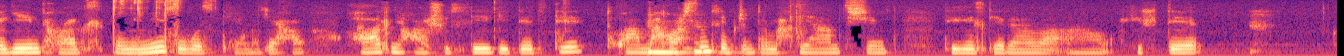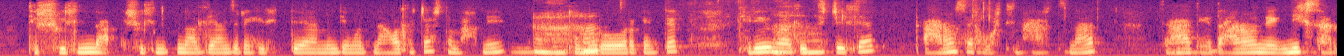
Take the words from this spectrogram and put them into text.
яг ийм тохиолдолд миний зүгээс гэх юм бол яхав хоолныхоо шүллийг идээд те тухайн мах орсон л юм чин тэр махны аамд шимд тэгэл тэр хэрэгтэй тэр шүлэнд шүлэнд нь бол янз бүрийн хэрэгтэй амин юмуд нь агуулгаж байгаа шүү дээ махны төмөр уураг энэ тэр тэрийг бол идчихлээ 10 сар хүртэл нь харцнаад за тэгээд 11 1 сар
